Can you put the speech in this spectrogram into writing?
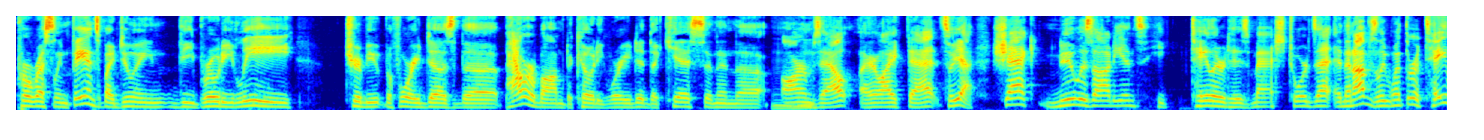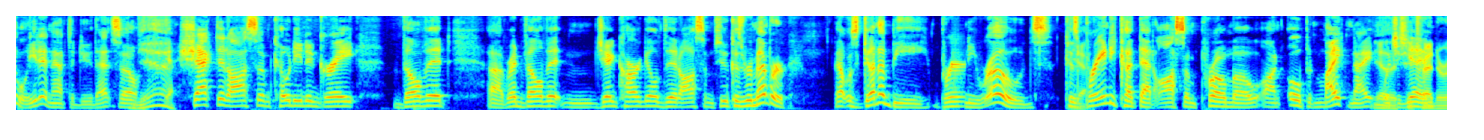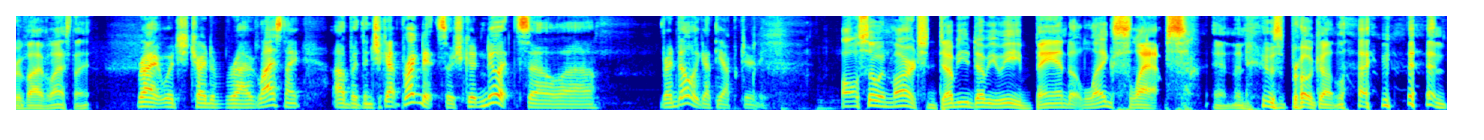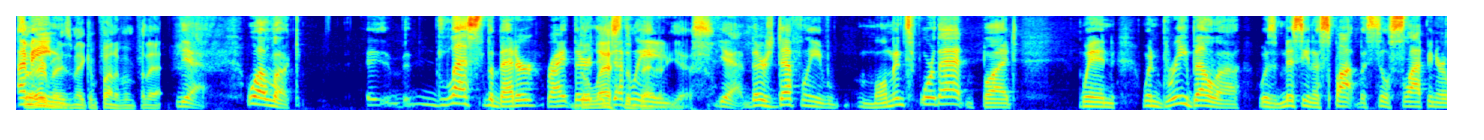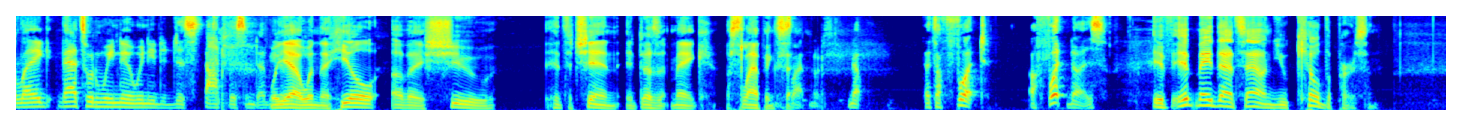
pro wrestling fans by doing the Brodie Lee tribute before he does the power bomb to Cody, where he did the kiss and then the arms out. I like that. So yeah, Shaq knew his audience. He tailored his match towards that, and then obviously went through a table. He didn't have to do that. So Yeah. Shaq did awesome. Cody did great. Velvet, uh, Red Velvet, and Jade Cargill did awesome too. Because remember, that was gonna be Brandi Rhodes because Yeah. Brandi cut that awesome promo on open mic night, Yeah, which again, tried to revive last night. right, which she tried to revive last night, uh, but then she got pregnant, so she couldn't do it. So uh, Red Velvet got the opportunity. Also in March, WWE banned leg slaps, and the news broke online. and so I mean- everybody's making fun of him for that. Yeah. Well, look, less the better, right? The There less the better, yes. Yeah, there's definitely moments for that, but when when Brie Bella was missing a spot but still slapping her leg, that's when we knew we needed to stop this in WWE. Well, yeah, when the heel of a shoe hits a chin, it doesn't make a slapping sound. Slap noise. No, that's a foot. A foot does. If it made that sound, you killed the person.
